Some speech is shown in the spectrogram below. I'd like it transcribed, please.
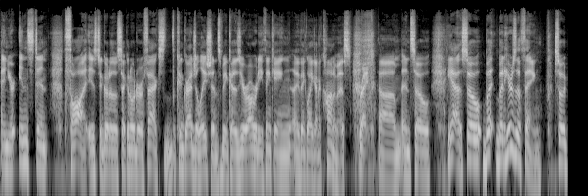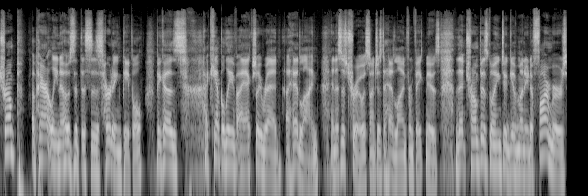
and your instant thought is to go to those second order effects, congratulations, because you're already thinking, I think, like an economist. Right. Um, and so, yeah. So, but, but here's the thing. So Trump apparently knows that this is hurting people because I can't believe I actually read a headline, and this is true. It's not just a headline from fake news that Trump is going to give money to farmers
